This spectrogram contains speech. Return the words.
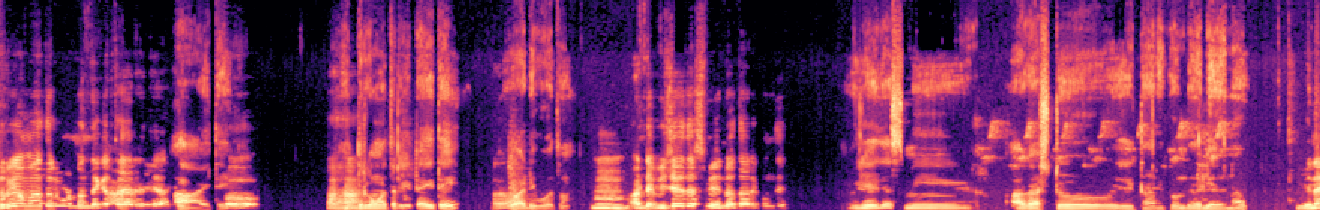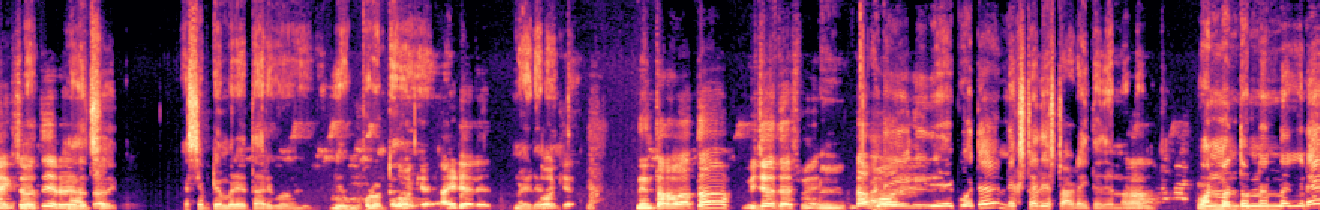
దుర్గామాతలు కూడా మన దగ్గర తయారైతే. దుర్గమాతలు ఇట అవుతాయి వాటికి పోతాం. అంటే విజయదశమి ఎన్నో తారీఖు ఉంది? విజయదశమి ఆగస్టు ఏ తారీఖు ఉందో తెలియదు నాకు వినాయక చవితి ఇరవై. తారీఖు. సెప్టెంబర్ ఏ తారీఖు ఎప్పుడు ఉంటుంది. ఐడియా లేదు. ఓకే. దీని తర్వాత విజయదశమి. అంటే అంటే అమ్మవారి ఇది అయిపోతే నెక్స్ట్ అదే స్టార్ట్ అవుతుంది వన్ మంత్ ఉన్నందుకనే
